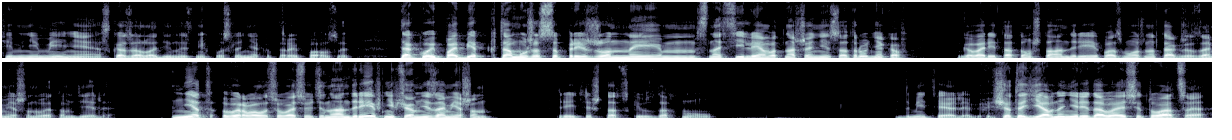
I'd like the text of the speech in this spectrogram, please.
«Тем не менее», — сказал один из них после некоторой паузы, — «такой побег, к тому же сопряженный с насилием в отношении сотрудников, говорит о том, что Андреев, возможно, также замешан в этом деле». «Нет», — вырвалось у Васютина, — «Андреев ни в чем не замешан». Третий штатский вздохнул. «Дмитрий Олегович, это явно не рядовая ситуация.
